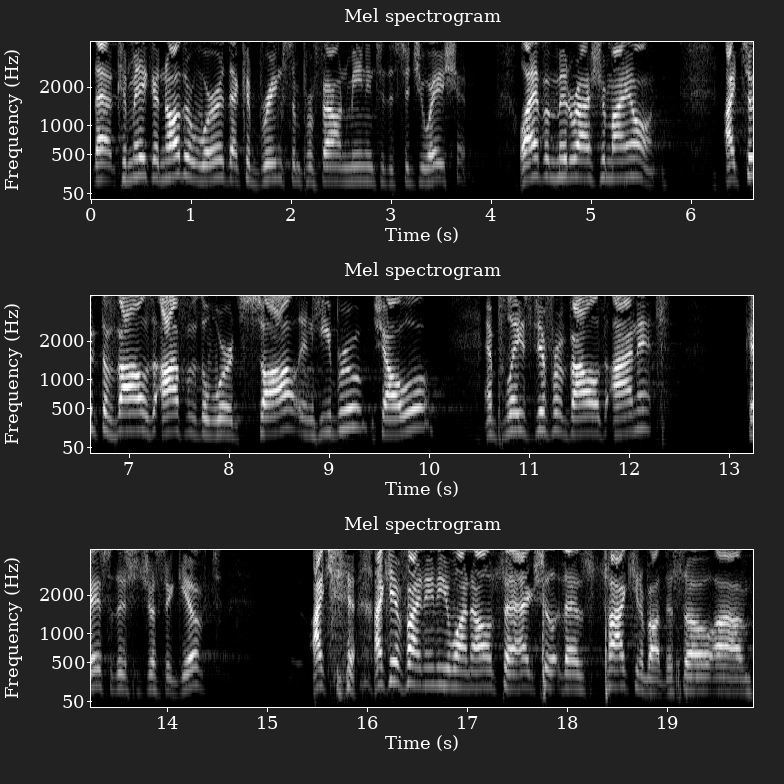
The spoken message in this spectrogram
that could make another word that could bring some profound meaning to the situation. Well, I have a midrash of my own. I took the vowels off of the word Saul in Hebrew, Shaul, and placed different vowels on it. Okay, so this is just a gift. I can't, I can't find anyone else that actually that's talking about this. So um,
